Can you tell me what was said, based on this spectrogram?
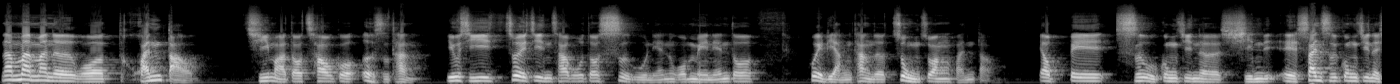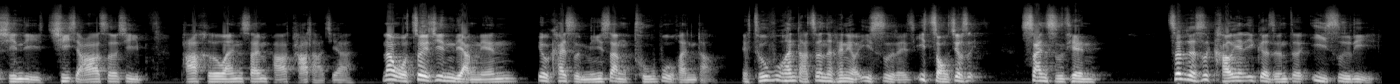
那慢慢的我环岛起码都超过二十趟，尤其最近差不多四五年，我每年都会两趟的重装环岛，要背十五公斤的行李，诶，三十公斤的行李，骑脚踏车去爬合欢山，爬塔塔加。那我最近两年又开始迷上徒步环岛，哎，徒步环岛真的很有意思嘞，一走就是三十天，这个是考验一个人的意志力，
